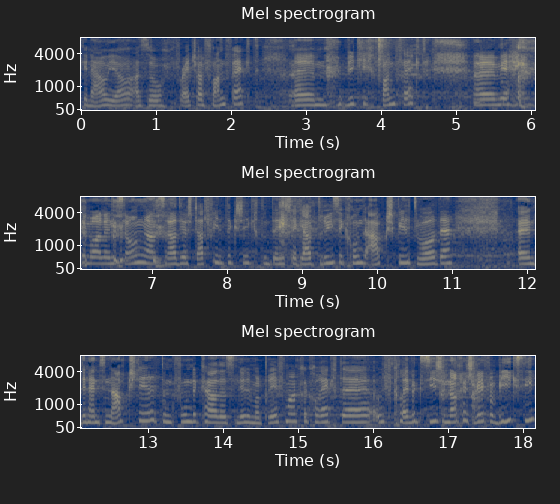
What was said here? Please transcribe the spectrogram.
Genau, ja. Also Fragile Fun Fact. Ähm, wirklich Fun Fact. Äh, wir haben mal einen Song als Radio Stadtfilter geschickt und dann ist glaube ich, drei Sekunden abgespielt worden. Ähm, dann haben sie ihn abgestellt und gefunden, dass nicht einmal die Briefmarke korrekt äh, aufgeklebt war und nachher war es vorbei. Gewesen.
